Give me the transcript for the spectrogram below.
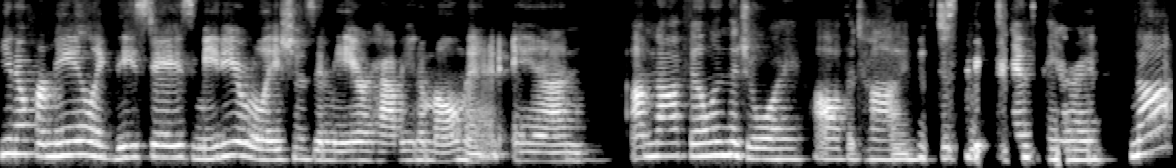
you know, for me, like these days, media relations and me are having a moment and I'm not feeling the joy all the time. Just to be transparent, not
